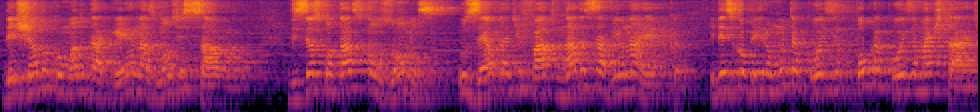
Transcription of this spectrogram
deixando o comando da guerra nas mãos de Sauron. De seus contatos com os homens, os Eldar de fato nada sabiam na época, e descobriram muita coisa, pouca coisa mais tarde.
